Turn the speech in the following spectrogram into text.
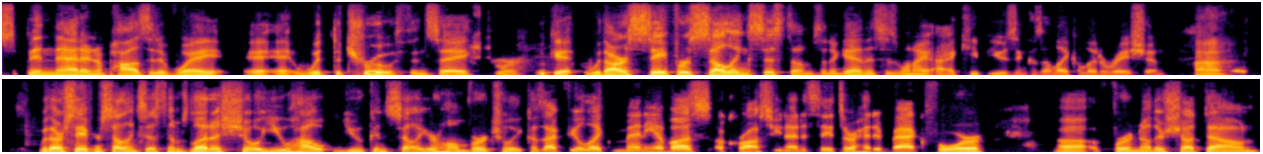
spin that in a positive way uh, with the truth and say, sure. look at with our safer selling systems. And again, this is one I, I keep using because I like alliteration. Uh-huh. With our safer selling systems, let us show you how you can sell your home virtually. Because I feel like many of us across the United States are headed back for uh, for another shutdown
